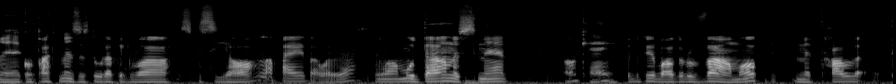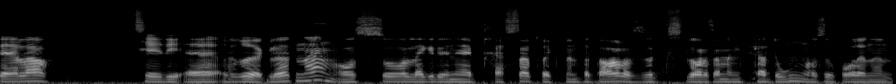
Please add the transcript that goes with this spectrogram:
eh, kontrakten min så sto det at jeg var spesialarbeider. var det det? Jeg var moderne smed. OK. Det betyr bare at du varmer opp metalldeler til de er rødglødende, og så legger du inn i ei trykker på en pedal, og så slår det sammen en kardong, og så får den en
